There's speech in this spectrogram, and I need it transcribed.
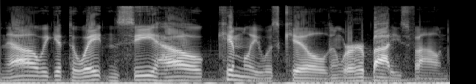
Now we get to wait and see how Kimley was killed and where her body's found.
